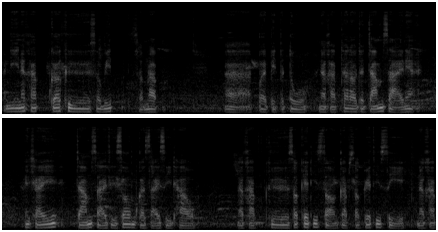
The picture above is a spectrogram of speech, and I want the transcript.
อันนี้นะครับก็คือสวิตช์สำหรับเปิดปิดประตูนะครับ ถ้าเราจะจ้ำสายเนี่ยให้ใช้จ้ำสายสีส้มกับสายสีเทานะครับ คือซ็อกเก็ตที่ 2 กับซ็อกเก็ตที่ 4 นะครับ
